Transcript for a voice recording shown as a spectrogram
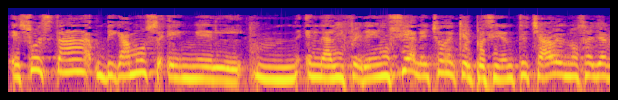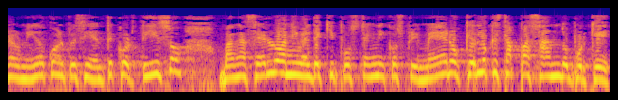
Eso está, digamos, en, el, mm, en la diferencia, el hecho de que el presidente Chávez no se haya reunido con el presidente Cortizo. ¿Van a hacerlo a nivel de equipos técnicos primero? ¿Qué es lo que está pasando? Porque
